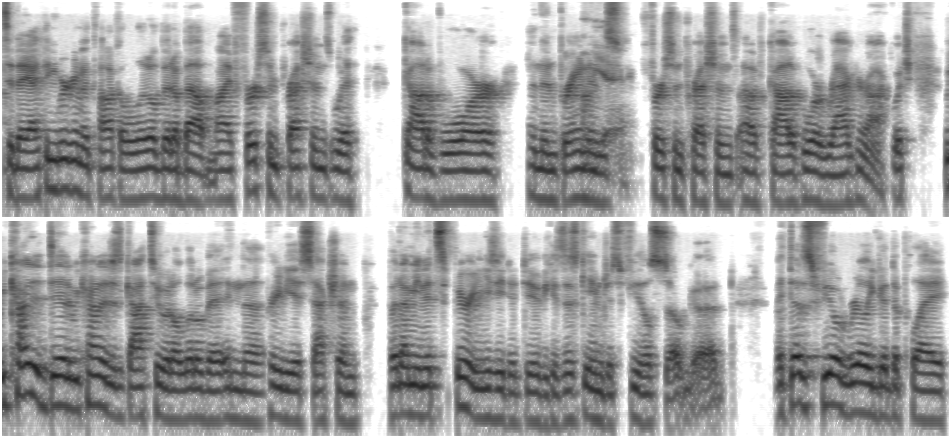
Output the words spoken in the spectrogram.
today, I think we're going to talk a little bit about my first impressions with God of War and then Brandon's oh, yeah. first impressions of God of War Ragnarok, which we kind of did. We kind of just got to it a little bit in the previous section. But I mean, it's very easy to do because this game just feels so good. It does feel really good to play.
